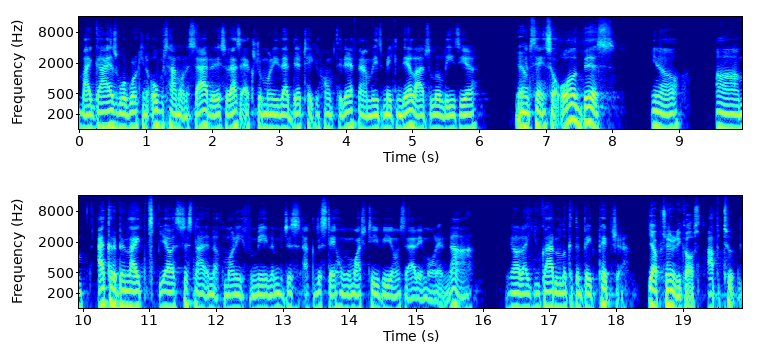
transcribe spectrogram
my guys were working overtime on a Saturday, so that's extra money that they're taking home to their families, making their lives a little easier. You know what I'm saying? So all of this, you know, um, I could have been like, yo, it's just not enough money for me. Let me just I could just stay home and watch TV on Saturday morning. Nah. You know, like you gotta look at the big picture. The opportunity cost. Opportunity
